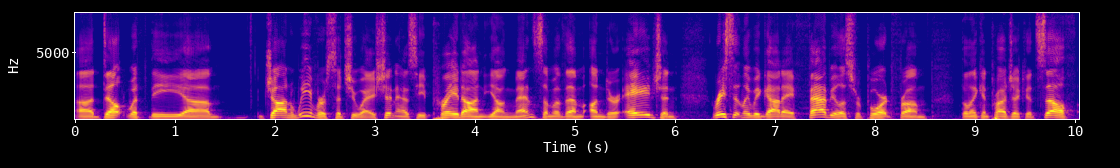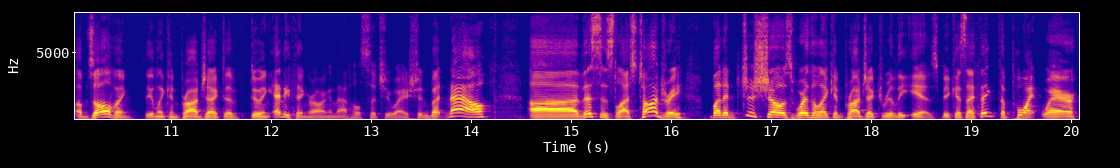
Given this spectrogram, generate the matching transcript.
uh, dealt with the John Weaver situation as he preyed on young men, some of them underage. And recently we got a fabulous report from the Lincoln Project itself absolving the Lincoln Project of doing anything wrong in that whole situation. But now, uh, this is less tawdry, but it just shows where the Lincoln Project really is. Because I think the point where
